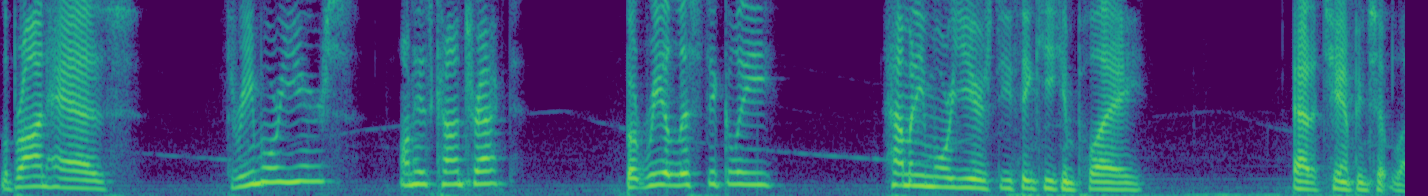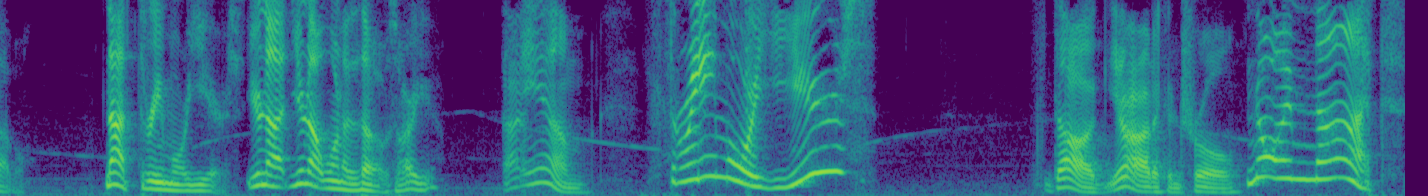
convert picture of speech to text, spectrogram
LeBron has three more years on his contract. But realistically, how many more years do you think he can play at a championship level? Not three more years. You're not you're not one of those, are you? I am. Three more years? Dog, you're out of control. No, I'm not.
